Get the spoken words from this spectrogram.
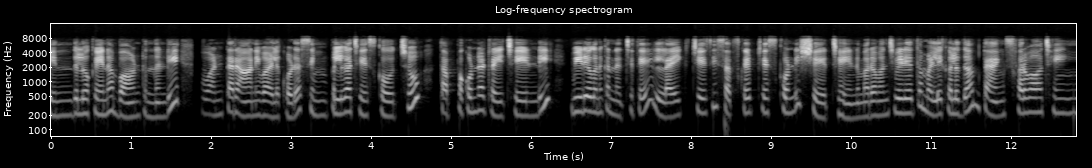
ఎందులోకైనా బాగుంటుందండి. వంట రాని వాళ్ళు కూడా సింపుల్గా చేసుకోవచ్చు. తప్పకుండా ట్రై చేయండి. వీడియో కనుక నచ్చితే లైక్ చేసి సబ్స్క్రైబ్ చేసుకోండి షేర్ చేయండి. మరో మంచి వీడియోతో మళ్ళీ కలుద్దాం. Thanks for watching.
